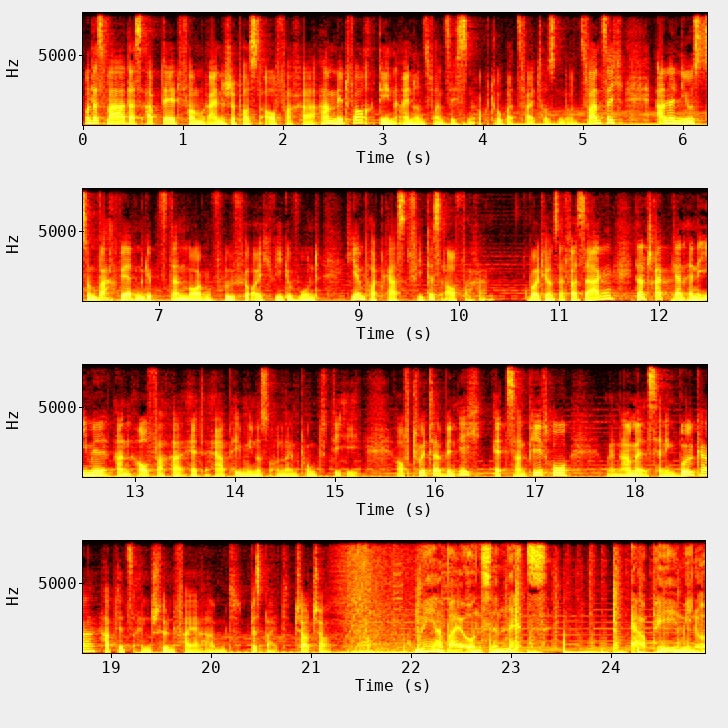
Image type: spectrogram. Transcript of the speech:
Und das war das Update vom Rheinische Post Aufwacher am Mittwoch, den 21. Oktober 2020. Alle News zum Wachwerden gibt es dann morgen früh für euch wie gewohnt hier im Podcast-Feed des Aufwacher. Wollt ihr uns etwas sagen? Dann schreibt gerne eine E-Mail an aufwacher.rp-online.de. Auf Twitter bin ich, San Pietro. Mein Name ist Henning Bulka. Habt jetzt einen schönen Feierabend. Bis bald. Ciao, ciao. Mehr bei uns im Netz rp-online.de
